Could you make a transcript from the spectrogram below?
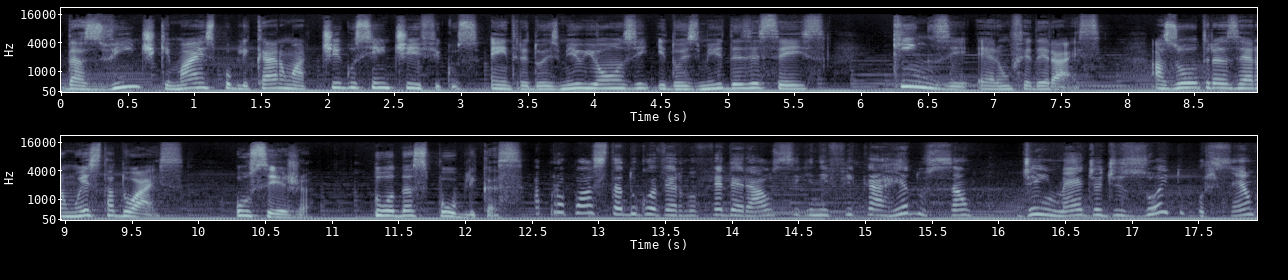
das 20 que mais publicaram artigos científicos entre 2011 e 2016, 15 eram federais. As outras eram estaduais ou seja, todas públicas. A proposta do governo federal significa a redução de, em média, 18%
